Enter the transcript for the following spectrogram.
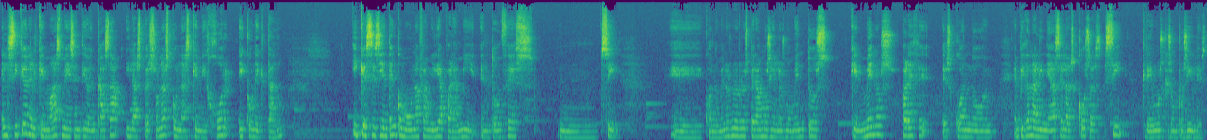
el sitio en el que más me he sentido en casa y las personas con las que mejor he conectado y que se sienten como una familia para mí. Entonces, mm, sí, eh, cuando menos nos lo esperamos y en los momentos que menos parece es cuando empiezan a alinearse las cosas si creemos que son posibles.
